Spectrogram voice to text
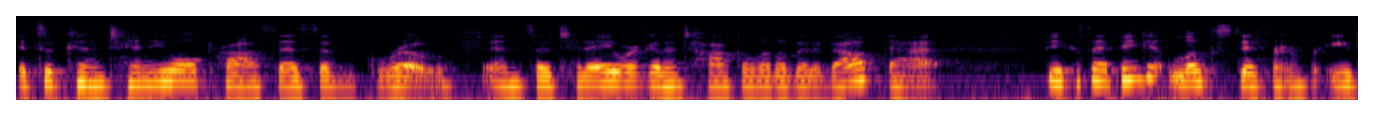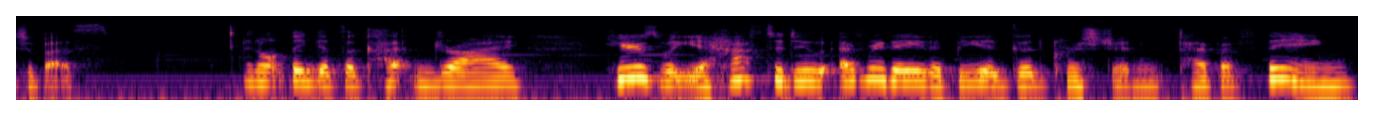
it's a continual process of growth. And so today we're going to talk a little bit about that because I think it looks different for each of us. I don't think it's a cut and dry here's what you have to do every day to be a good Christian type of thing,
